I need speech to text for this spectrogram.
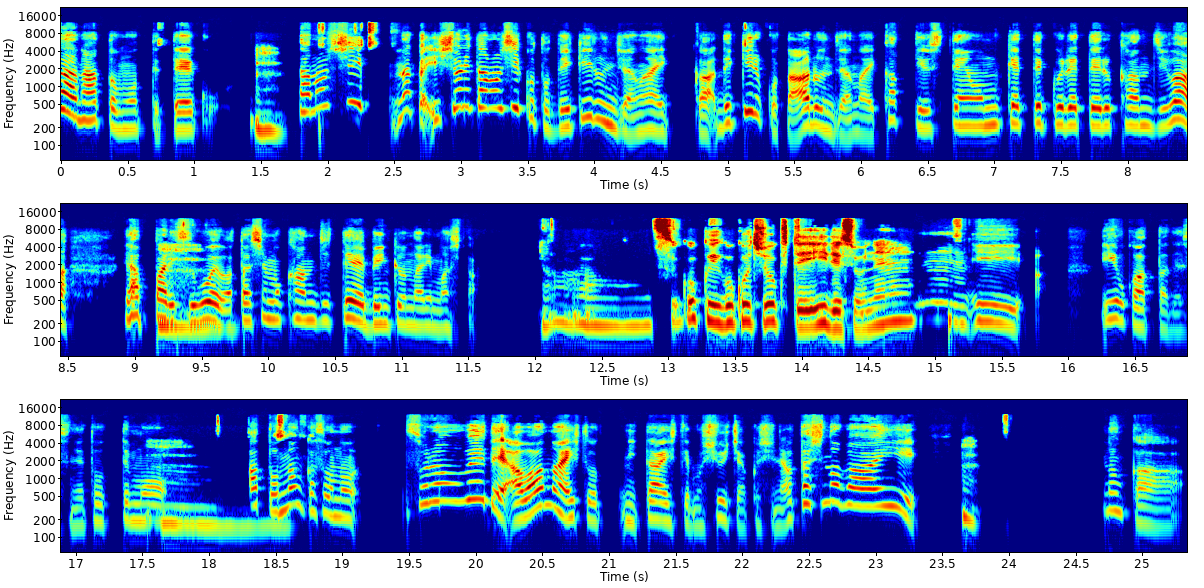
だなと思っててこううん楽しいなんか一緒に楽しいことできるんじゃないかできることあるんじゃないかっていう視点を向けてくれてる感じはやっぱりすごいうん私も感じて勉強になりました。すごく居心地よくていいですよね。うん、いい、あ良かったですね、とっても。うんあと、なんかその、その上で合わない人に対しても執着しない。私の場合、なんか、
